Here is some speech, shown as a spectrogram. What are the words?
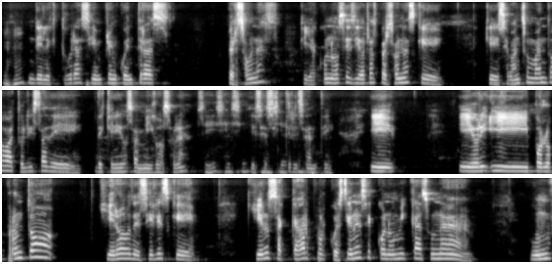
de lectura, siempre encuentras personas que ya conoces y otras personas que, que se van sumando a tu lista de, de queridos amigos, ¿verdad? Sí, sí, sí. Y eso es, interesante. Y y, por lo pronto quiero decirles que quiero sacar por cuestiones económicas una, un,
